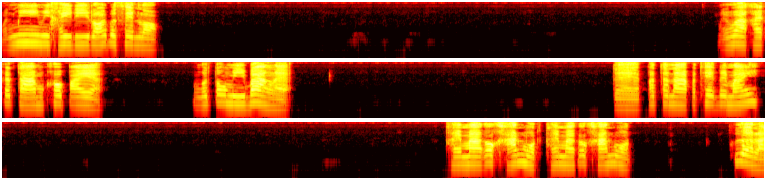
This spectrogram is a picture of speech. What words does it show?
มันมีมีใครดีร้อยเปอร์เซ็นหรอก ไม่ว่าใครก็ตามเข้าไปอะ มันก็ต้องมีบ้างแหละ แต่พัฒนาประเทศได้ไหม ใครมาก็ค้านหมด ใครมาก็ค้านหมด เพื่ออะไร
